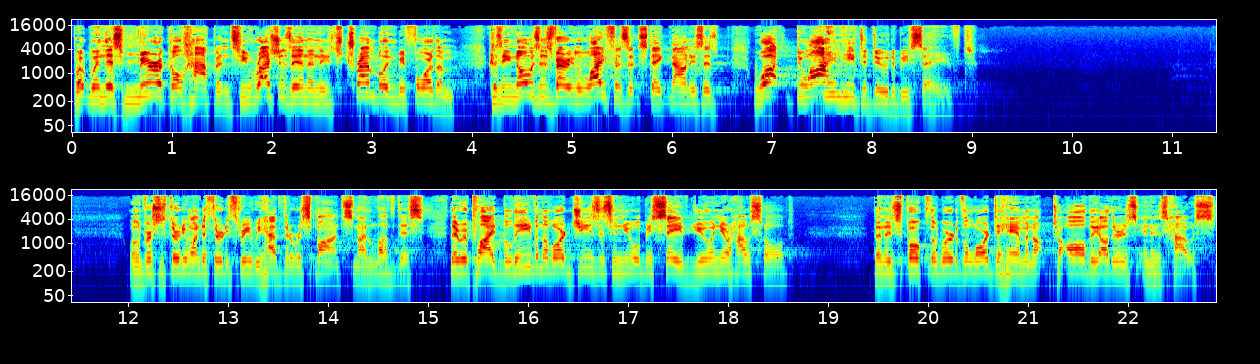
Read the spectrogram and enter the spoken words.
But when this miracle happens, he rushes in and he's trembling before them because he knows his very life is at stake now. And he says, What do I need to do to be saved? Well, in verses 31 to 33, we have their response, and I love this. They replied, Believe in the Lord Jesus, and you will be saved, you and your household. Then they spoke the word of the Lord to him and to all the others in his house.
